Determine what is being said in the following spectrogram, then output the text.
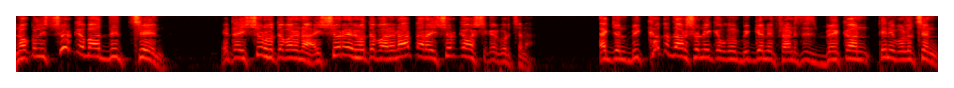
নকল ঈশ্বরকে বাদ দিচ্ছেন। এটা ঈশ্বর হতে পারে না, ঈশ্বরের হতে পারে না, তারা ঈশ্বরকে অস্বীকার করছে না। একজন বিখ্যাত দার্শনিক এবং বিজ্ঞানী ফ্রান্সিস বেকন, তিনি বলেছেন,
